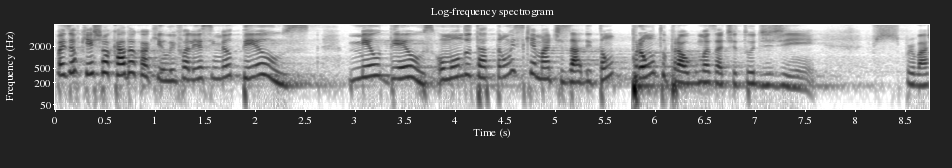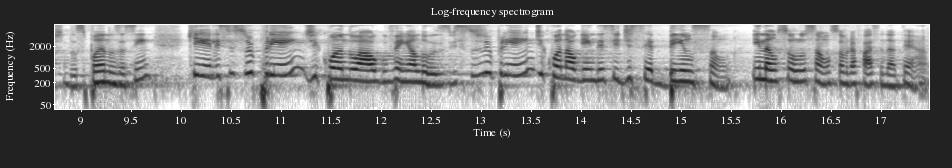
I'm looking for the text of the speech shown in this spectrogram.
Mas eu fiquei chocada com aquilo e falei assim, meu Deus, meu Deus, o mundo está tão esquematizado e tão pronto para algumas atitudes de por baixo dos panos, assim, que ele se surpreende quando algo vem à luz. Ele se surpreende quando alguém decide ser bênção e não solução sobre a face da terra.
